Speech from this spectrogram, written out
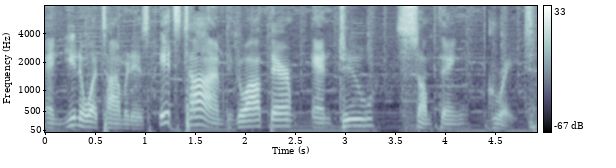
and you know what time it is. It's time to go out there and do something great.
